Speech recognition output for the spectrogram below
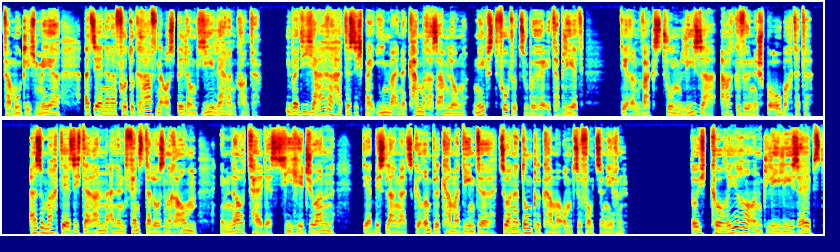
Vermutlich mehr, als er in einer Fotografenausbildung je lernen konnte. Über die Jahre hatte sich bei ihm eine Kamerasammlung nebst Fotozubehör etabliert, deren Wachstum Lisa argwöhnisch beobachtete. Also machte er sich daran, einen fensterlosen Raum im Nordteil des Sihejuan, der bislang als Gerümpelkammer diente, zu einer Dunkelkammer umzufunktionieren. Durch Kuriere und Lili selbst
